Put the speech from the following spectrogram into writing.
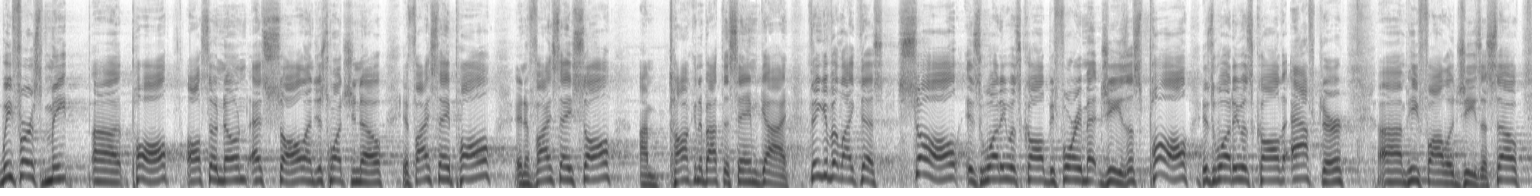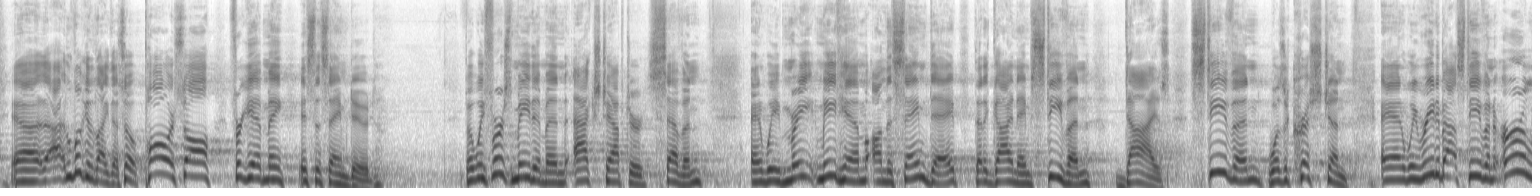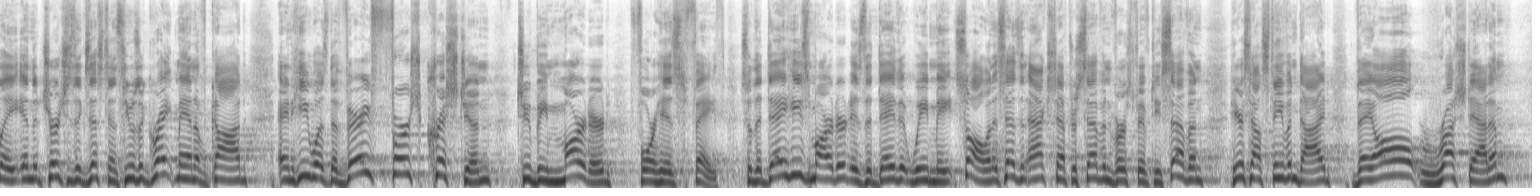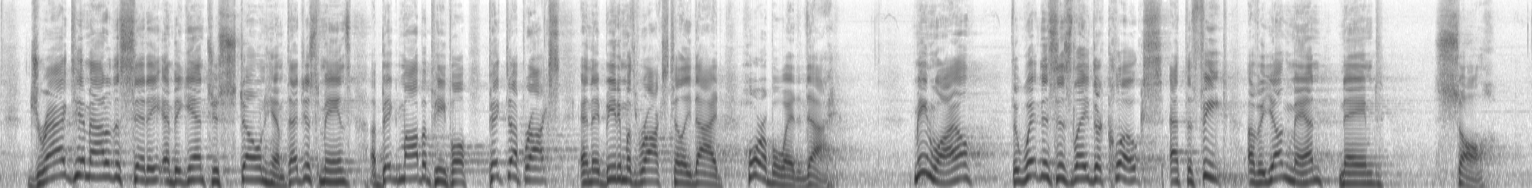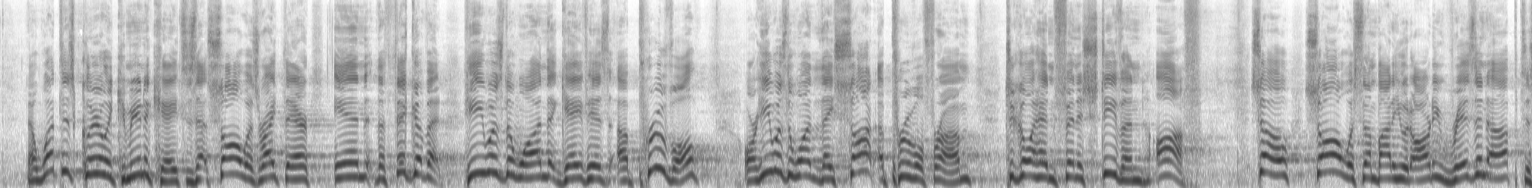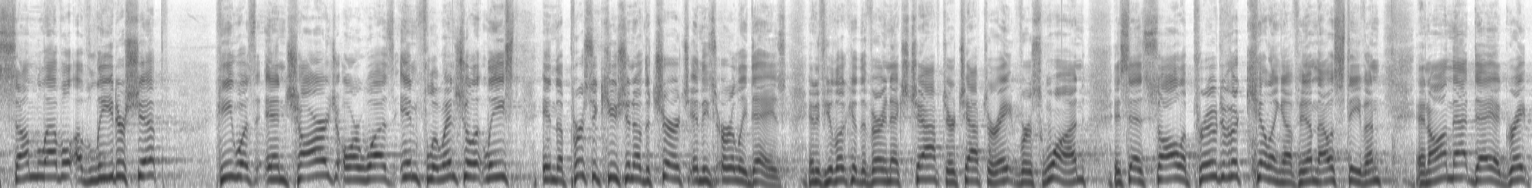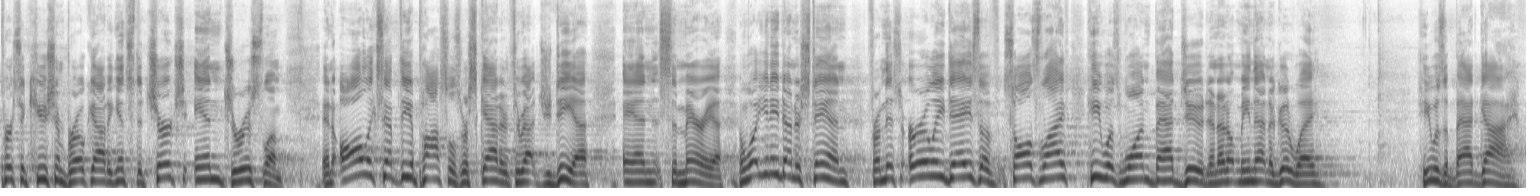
We first meet uh, Paul, also known as Saul, and just want you to know if I say Paul and if I say Saul, I'm talking about the same guy. Think of it like this Saul is what he was called before he met Jesus, Paul is what he was called after um, he followed Jesus. So uh, look at it like this. So, Paul or Saul, forgive me, it's the same dude. But we first meet him in Acts chapter 7 and we meet, meet him on the same day that a guy named Stephen dies. Stephen was a Christian, and we read about Stephen early in the church's existence. He was a great man of God, and he was the very first Christian to be martyred for his faith. So the day he's martyred is the day that we meet Saul. And it says in Acts chapter 7, verse 57, here's how Stephen died. They all rushed at him dragged him out of the city and began to stone him. That just means a big mob of people picked up rocks and they beat him with rocks till he died. Horrible way to die. Meanwhile, the witnesses laid their cloaks at the feet of a young man named Saul. Now, what this clearly communicates is that Saul was right there in the thick of it. He was the one that gave his approval, or he was the one that they sought approval from to go ahead and finish Stephen off. So Saul was somebody who had already risen up to some level of leadership. He was in charge or was influential, at least, in the persecution of the church in these early days. And if you look at the very next chapter, chapter 8, verse 1, it says, Saul approved of the killing of him. That was Stephen. And on that day, a great persecution broke out against the church in Jerusalem. And all except the apostles were scattered throughout Judea and Samaria. And what you need to understand from this early days of Saul's life, he was one bad dude. And I don't mean that in a good way. He was a bad guy.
